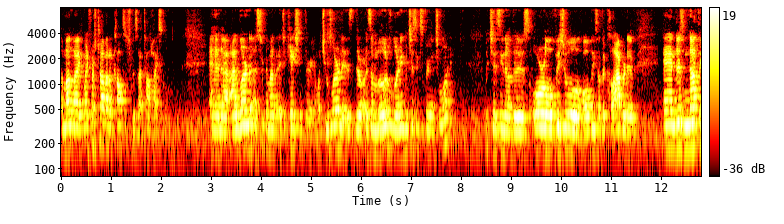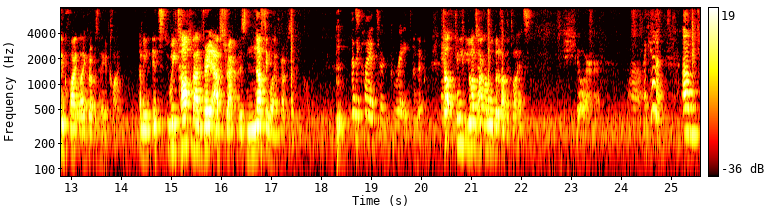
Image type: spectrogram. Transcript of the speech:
among my, my first job out of college was I taught high school. And uh, I learned a certain amount of education theory. And what you learn is there is a mode of learning which is experiential learning, which is, you know, there's oral, visual, all these other collaborative, and there's nothing quite like representing a client. I mean, it's we talk about it very abstract, but there's nothing like representing a client. And the clients are great. And they're- can you, you want to talk a little bit about the clients? Sure. Uh, I can. Um,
